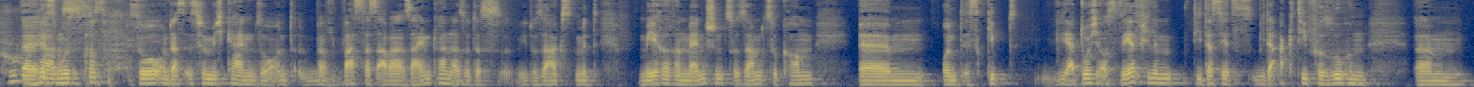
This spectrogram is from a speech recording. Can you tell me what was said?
Puh, äh, ja, es muss so und das ist für mich kein so und was das aber sein kann, also das, wie du sagst, mit mehreren Menschen zusammenzukommen ähm, und es gibt ja durchaus sehr viele, die das jetzt wieder aktiv versuchen, ähm,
